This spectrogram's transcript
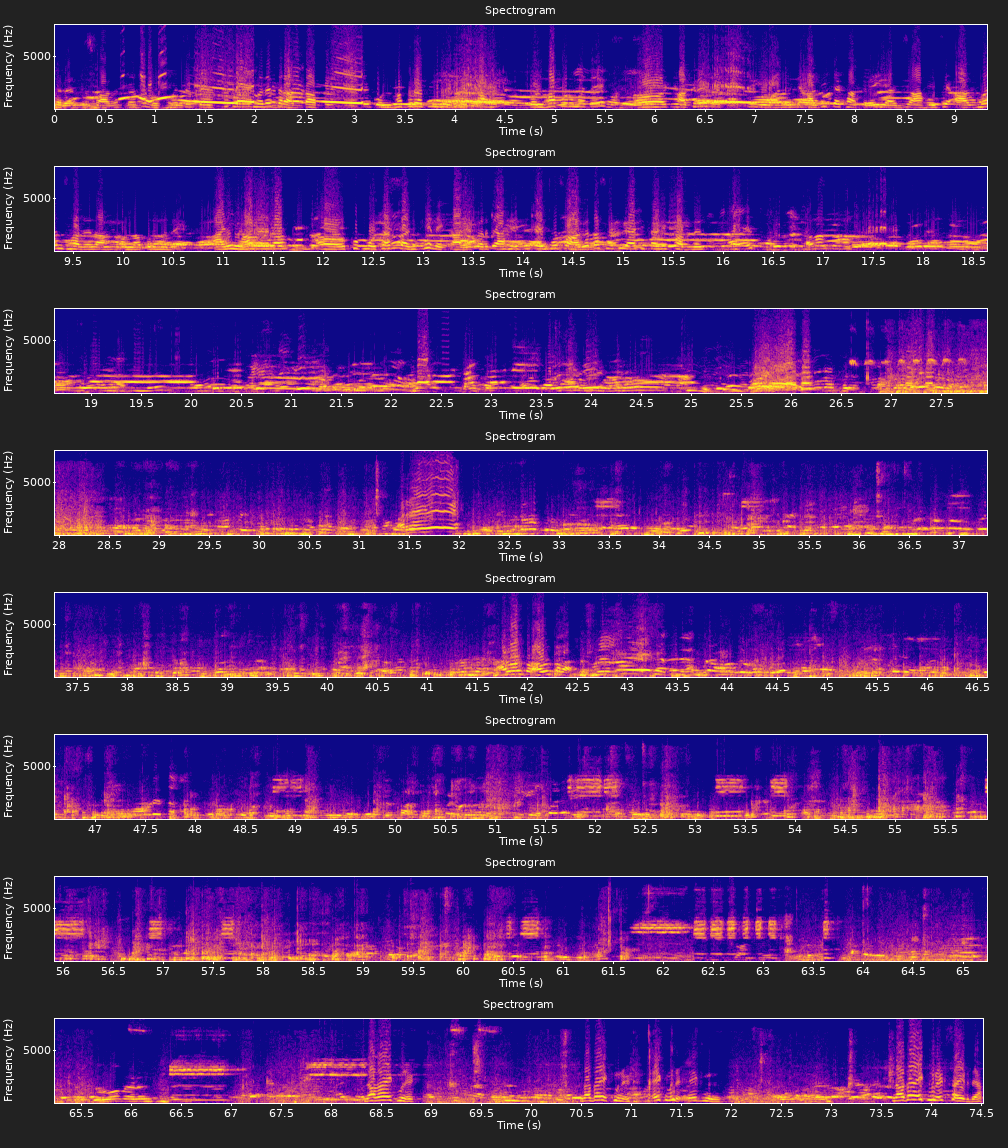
सगळ्यांचं स्वागत लोकमतच्या फेसबुक लाईव्हमध्ये तर आता आपण कोल्हापुरातील आहे कोल्हापूरमध्ये ठाकरे गटाचे युवा नेते आदित्य ठाकरे यांचं आहे जे आगमन झालेलं आहे कोल्हापूरमध्ये. आणि ह्या वेळेला खूप मोठ्या संख्येने कार्यकर्ते आहेत जे त्यांच्या स्वागतासाठी या ठिकाणी थांबले आहेत. दुर्वा मैडम की दादा एक मिनिट. दादा एक मिनिट. एक मिनिट एक मिनिट. दादा एक मिनिट साईड द्या.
